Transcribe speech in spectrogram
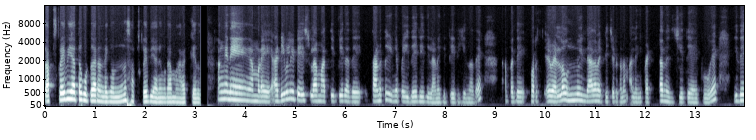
സബ്സ്ക്രൈബ് ചെയ്യാത്ത കൂട്ടുകാരുണ്ടെങ്കിൽ ഒന്ന് സബ്സ്ക്രൈബ് ചെയ്യാനും കൂടെ മറക്കരുത്. അങ്ങനെ നമ്മുടെ അടിപൊളി ടേസ്റ്റുള്ള മത്തിപ്പീര അത് തണുത്ത് കഴിഞ്ഞപ്പോൾ ഇതേ രീതിയിലാണ് കിട്ടിയിരിക്കുന്നത്. അപ്പോൾ അത് കുറച്ച് വെള്ളം ഒന്നും ഇല്ലാതെ വറ്റിച്ചെടുക്കണം. അല്ലെങ്കിൽ പെട്ടെന്ന് ഇത് ചീത്തയായി പോവേ. ഇതേ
